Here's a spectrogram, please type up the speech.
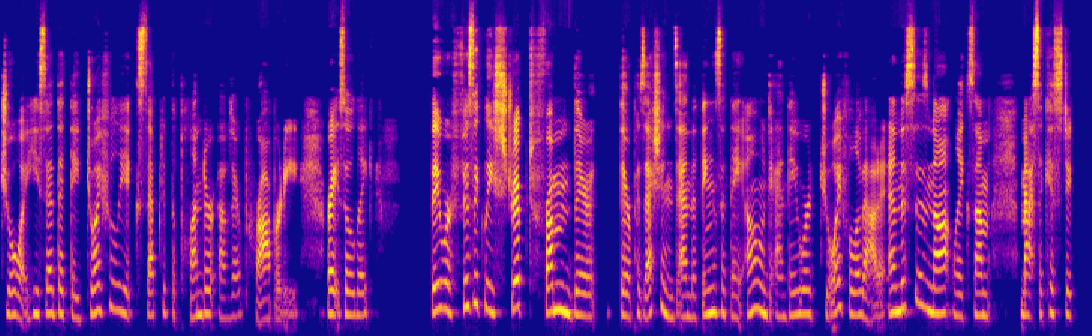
joy. He said that they joyfully accepted the plunder of their property, right? So, like, they were physically stripped from their their possessions and the things that they owned and they were joyful about it. And this is not like some masochistic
